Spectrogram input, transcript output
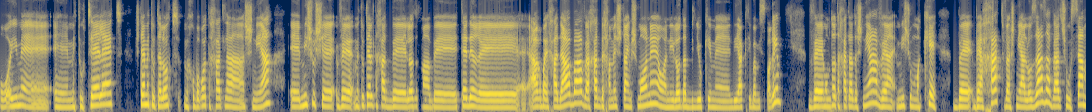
רואים uh, uh, מטוטלת, שתי מטוטלות מחוברות אחת לשנייה, uh, מישהו ש... ומטוטלת אחת ב... לא יודעת מה, בתדר uh, 414 ואחת ב-528, או אני לא יודעת בדיוק אם uh, דייקתי במספרים. והן עומדות אחת ליד השנייה, ומישהו מכה באחת והשנייה לא זזה, ואז שהוא שם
